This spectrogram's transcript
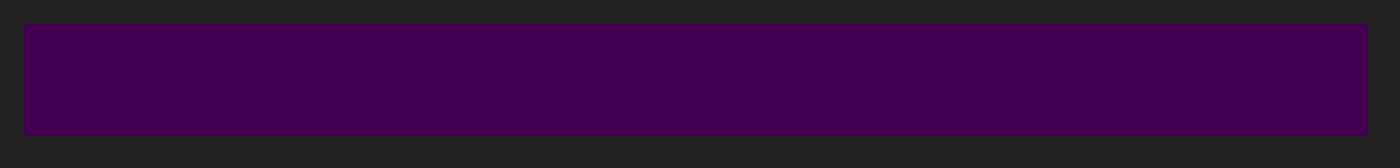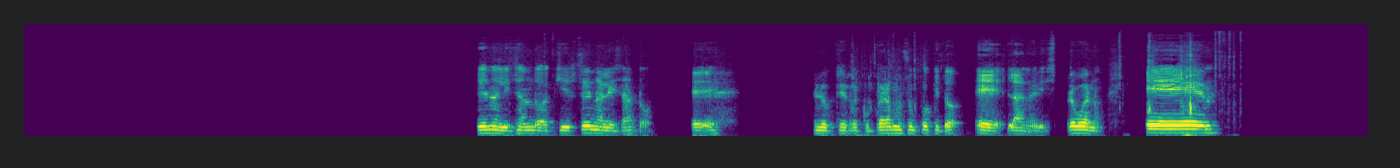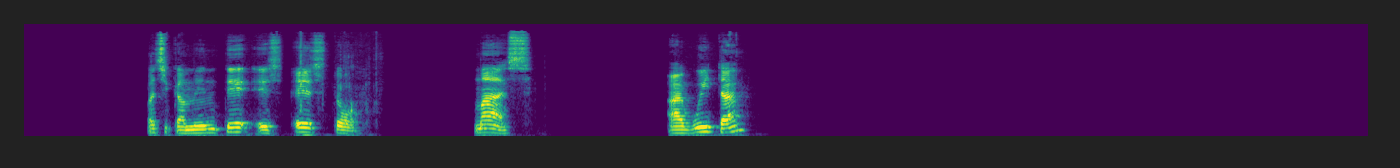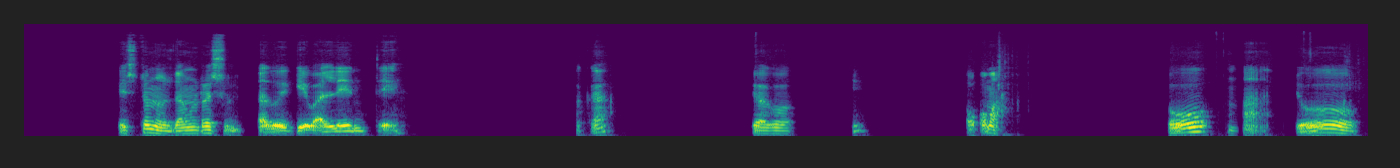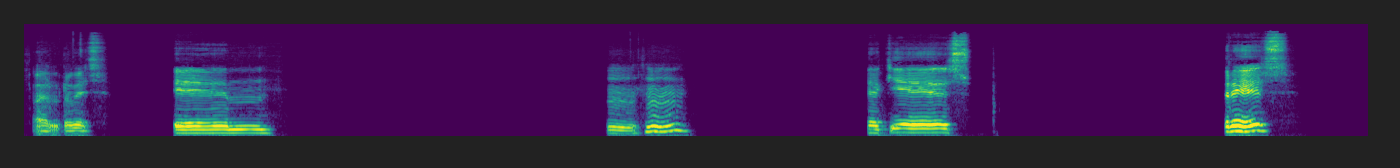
Analizando aquí, estoy analizando eh, lo que recuperamos un poquito eh, la nariz. Pero bueno, eh, Básicamente es esto más agüita. Esto nos da un resultado equivalente. Acá. Yo hago... Toma. Toma. Yo al revés. Eh... Aquí es 3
